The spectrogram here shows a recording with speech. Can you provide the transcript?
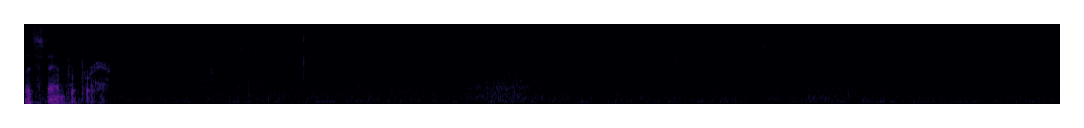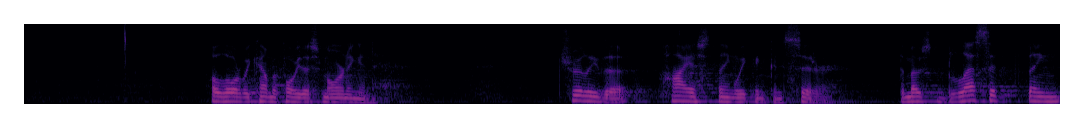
Let's stand for prayer. Oh Lord, we come before you this morning and truly the highest thing we can consider, the most blessed thing,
